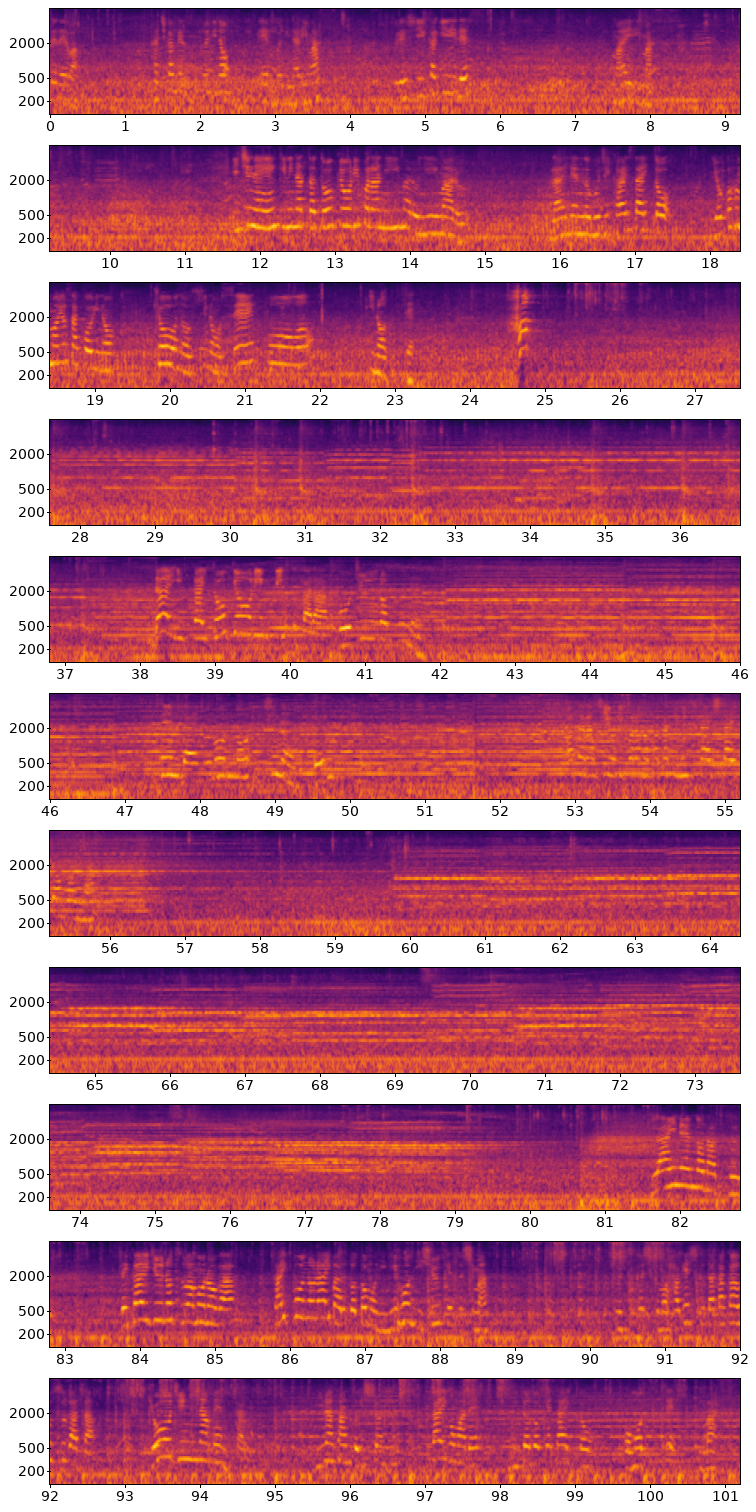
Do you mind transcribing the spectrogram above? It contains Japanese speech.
れでは8ヶ月ぶりの演舞になります。嬉しい限りです。参ります。1年延期になった東京リパラ2020来年の無事開催と横浜よさこいの今日の日の成功を祈って。東京オリンピックから56年。前代未聞の1年。延期新しいオリパラの形に期待したいと思います。来年の夏世界中のつわものが最高のライバルと共に日本に集結します。美しくも激しく戦う姿強靭なメンタル。皆さんと一緒に最後まで見届けたいと思っています。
